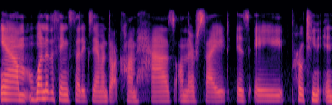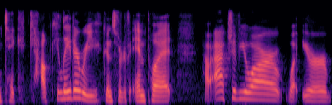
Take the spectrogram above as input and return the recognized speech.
And one of the things that examine.com has on their site is a protein intake calculator where you can sort of input how active you are, what your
